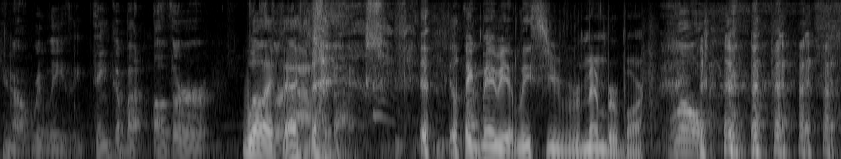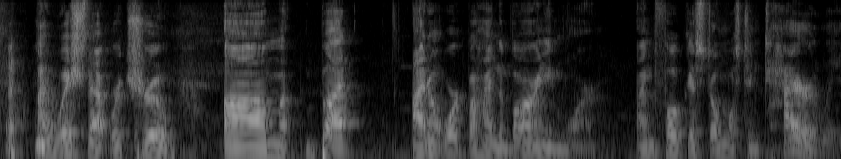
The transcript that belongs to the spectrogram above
you know, really think about other, Well, other I, aspects. I feel like maybe at least you remember more. Well, I wish that were true. Um, but I don't work behind the bar anymore. I'm focused almost entirely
